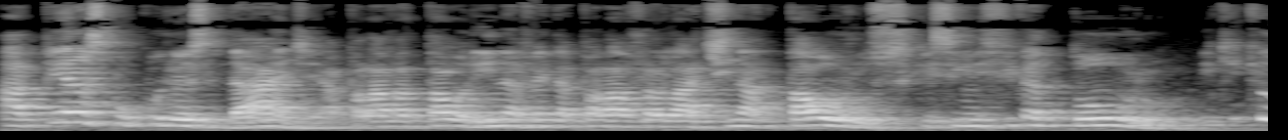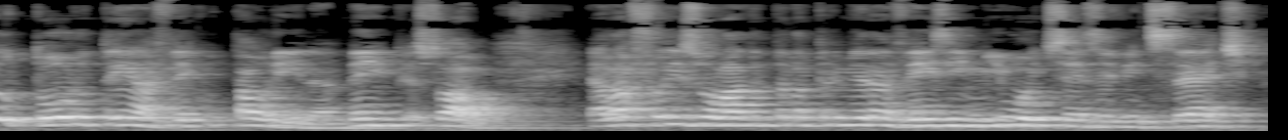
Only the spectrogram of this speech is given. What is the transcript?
Apenas por curiosidade, a palavra taurina vem da palavra latina taurus, que significa touro. E o que, que o touro tem a ver com taurina? Bem, pessoal, ela foi isolada pela primeira vez em 1827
